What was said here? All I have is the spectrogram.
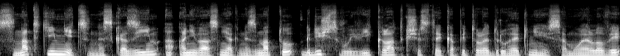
Snad tím nic neskazím a ani vás nějak nezmatu, když svůj výklad k šesté kapitole druhé knihy Samuelovi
